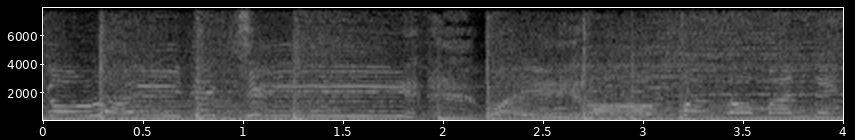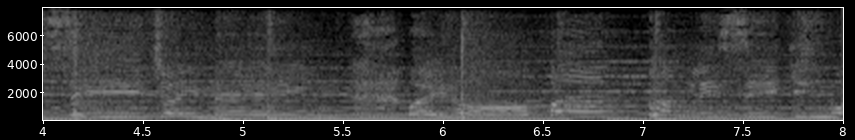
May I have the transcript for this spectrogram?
角里的刺。为何不浪漫亦是罪名？为何不轟烈是件坏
